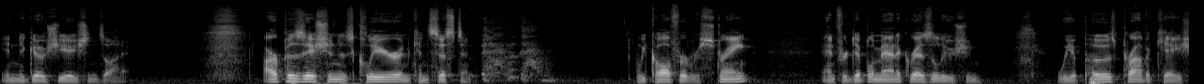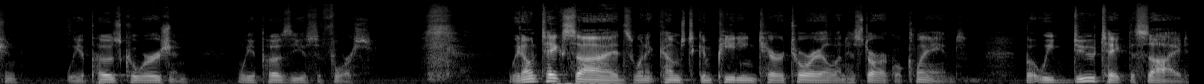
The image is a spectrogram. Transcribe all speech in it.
in negotiations on it. Our position is clear and consistent. We call for restraint and for diplomatic resolution. We oppose provocation. We oppose coercion. We oppose the use of force. We don't take sides when it comes to competing territorial and historical claims, but we do take the side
